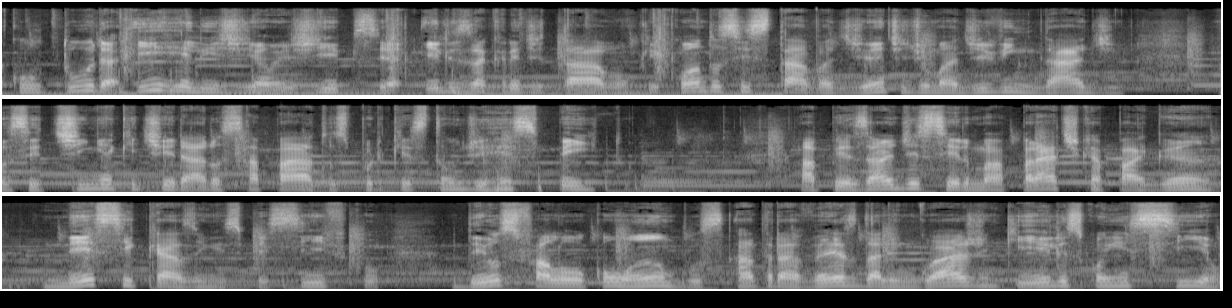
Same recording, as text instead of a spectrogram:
cultura e religião egípcia, eles acreditavam que quando se estava diante de uma divindade, você tinha que tirar os sapatos por questão de respeito. Apesar de ser uma prática pagã, nesse caso em específico, Deus falou com ambos através da linguagem que eles conheciam.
